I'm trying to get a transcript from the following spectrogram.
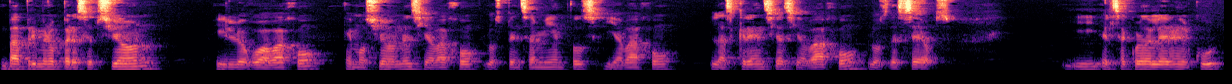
va primero percepción y luego abajo emociones y abajo los pensamientos y abajo las creencias y abajo los deseos. Y él se acuerda de leer en el curso,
